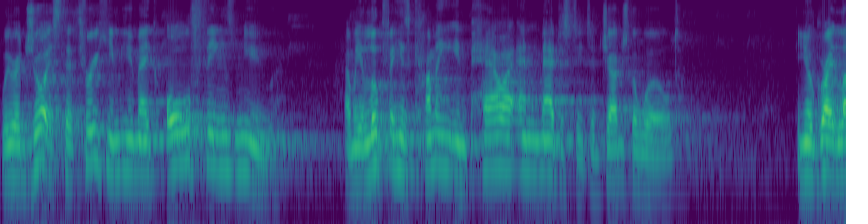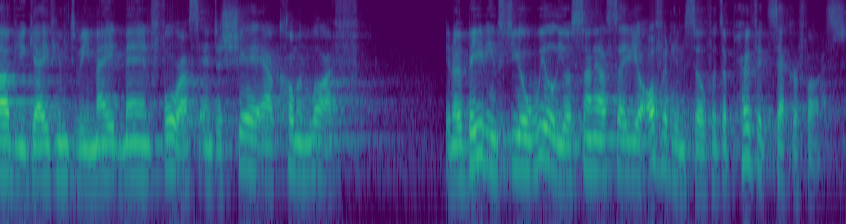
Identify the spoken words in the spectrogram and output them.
We rejoice that through him you make all things new, and we look for his coming in power and majesty to judge the world. In your great love, you gave him to be made man for us and to share our common life. In obedience to your will, your Son, our Saviour, offered himself as a perfect sacrifice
